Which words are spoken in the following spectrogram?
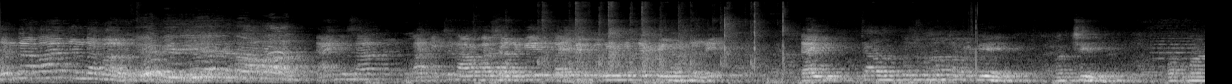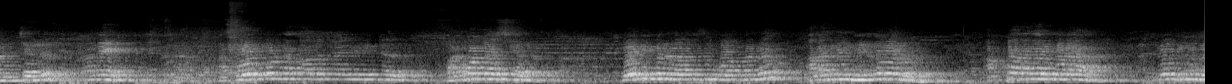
జిందాబాద్ జిందాబాద్ థ్యాంక్ యూ సార్ నాకు ఇచ్చిన అవకాశానికి టైం ఎక్కువ తీసుకుంటే క్షమించండి థ్యాంక్ యూ చాలా సంతోషంగా తనకి వచ్చి బహుమానం అనే ఆ కోరుకొండ కాలంలో యూనిట్ భగవాన్ దాస్ గారు వేదిక మీద రావాల్సిన కోరుకున్నాను అలాగే నిర్ణయాలు అప్పారావు గారు కూడా వేదిక మీద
